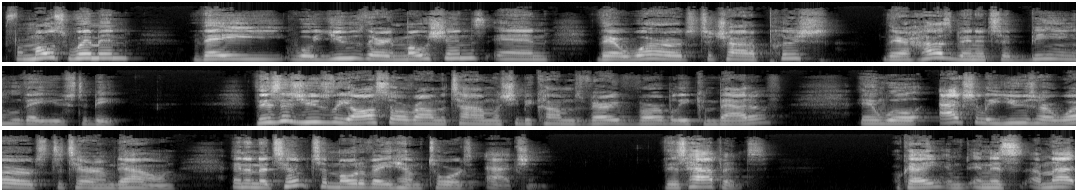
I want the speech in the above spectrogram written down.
for most women, they will use their emotions and their words to try to push their husband into being who they used to be. This is usually also around the time when she becomes very verbally combative and will actually use her words to tear him down in an attempt to motivate him towards action. This happens. Okay? And, and this, I'm not,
